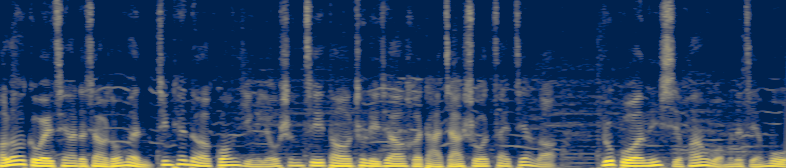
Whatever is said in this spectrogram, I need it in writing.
好了，各位亲爱的小耳朵们，今天的光影留声机到这里就要和大家说再见了。如果你喜欢我们的节目，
